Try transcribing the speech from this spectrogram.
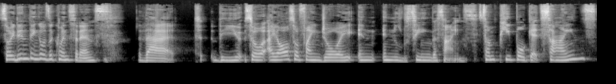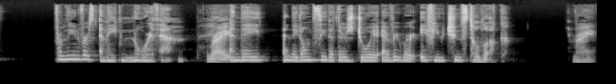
So I didn't think it was a coincidence that the so I also find joy in in seeing the signs. Some people get signs from the universe and they ignore them. Right. And they and they don't see that there's joy everywhere if you choose to look. Right.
